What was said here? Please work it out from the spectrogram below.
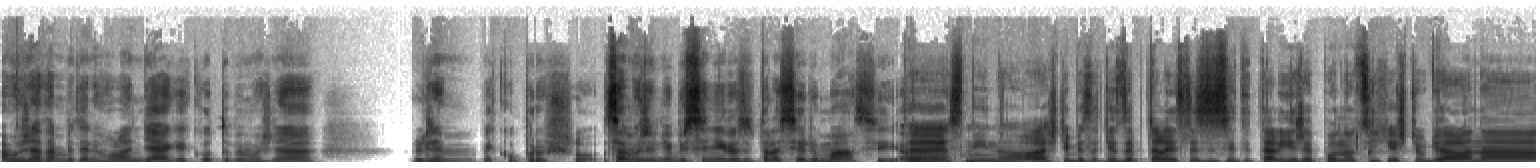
A možná tam by ten holandák, jako to by možná lidem jako prošlo. Samozřejmě by se někdo zeptal, jestli je domácí, To ale... je jasný, no. A ještě by se tě zeptali, jestli jsi si ty talíře po nocích ještě udělala na,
